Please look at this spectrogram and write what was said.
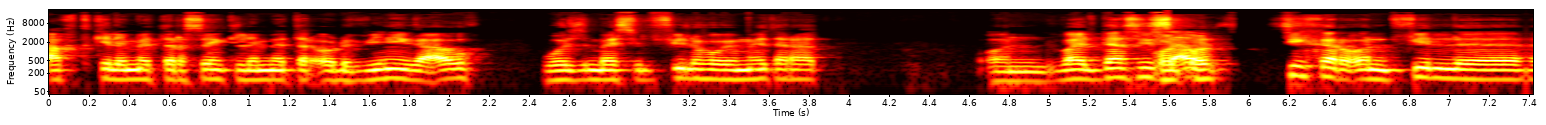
8 Kilometer, 10 Kilometer oder weniger auch, wo es zum Beispiel viele hohe Meter hat. Und weil das ist und, auch und, sicher und viel äh,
